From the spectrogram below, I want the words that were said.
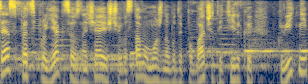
Це спецпроєкт. Це означає, що виставу можна буде побачити тільки в квітні.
